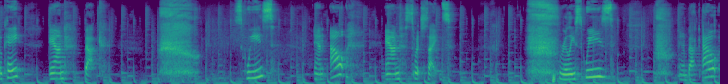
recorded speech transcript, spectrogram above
okay? And back. Squeeze and out and switch sides. Really squeeze and back out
